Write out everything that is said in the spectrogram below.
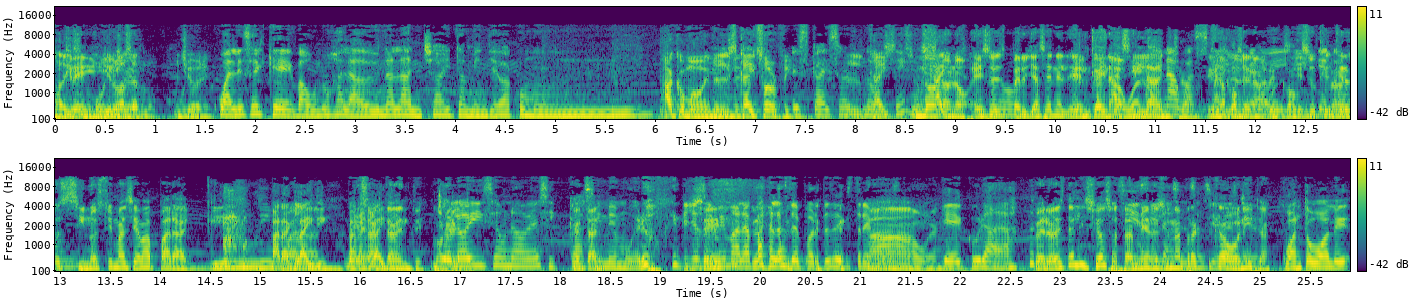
antojadísimo. increíble. Quiero hacerlo, muy muy chévere. ¿Cuál es el que va uno jalado de una lancha y también lleva como un Ah, como en El sky surfing. sky surf? El No, kite. sí, No, no, no, eso es, No. pero ya es en el, El en, kite en es agua. sin ¿no? lancha. En agua, Sí, sí. Estamos en agua. sí, Eso que entiendo. creo, si no estoy mal, se llama paragliding. Paragliding, Para- paragliding. Exactamente. Yo correcto. lo hice una vez y tal? casi me muero. que yo soy muy mala para los deportes extremos. Ah, bueno. Qué curada. Pero es delicioso también, sí, es la una sensación práctica es bonita. ¿Cuánto vale?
